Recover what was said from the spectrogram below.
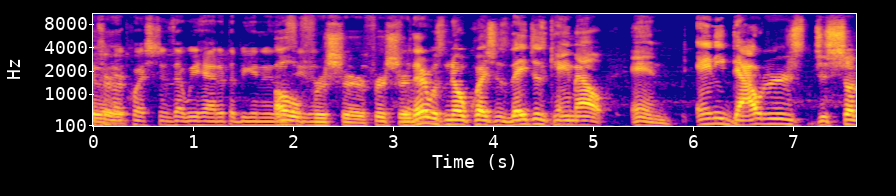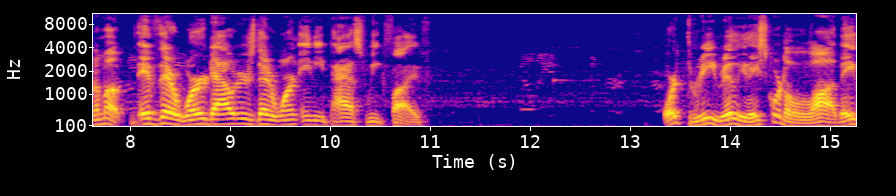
answered our questions that we had at the beginning of the Oh, season. for sure, for sure. So- There was no questions. They just came out and any doubters just shut them up. If there were doubters, there weren't any past week five or three. Really, they scored a lot. They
